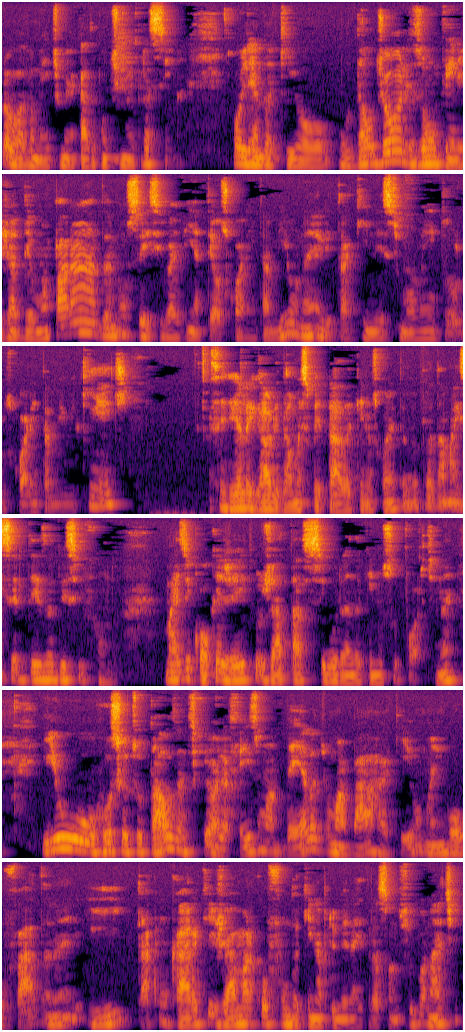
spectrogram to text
provavelmente o mercado continue para cima. Olhando aqui o, o, Dow Jones, ontem ele já deu uma parada, não sei se vai vir até os 40 mil, né? Ele está aqui neste momento nos 40.500. Seria legal ele dar uma espetada aqui nos 40 mil para dar mais certeza desse fundo. Mas de qualquer jeito já está se segurando aqui no suporte, né? E o Russell 2000, que olha, fez uma bela de uma barra aqui, uma engolfada, né? E tá com um cara que já marcou fundo aqui na primeira retração de Fibonacci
